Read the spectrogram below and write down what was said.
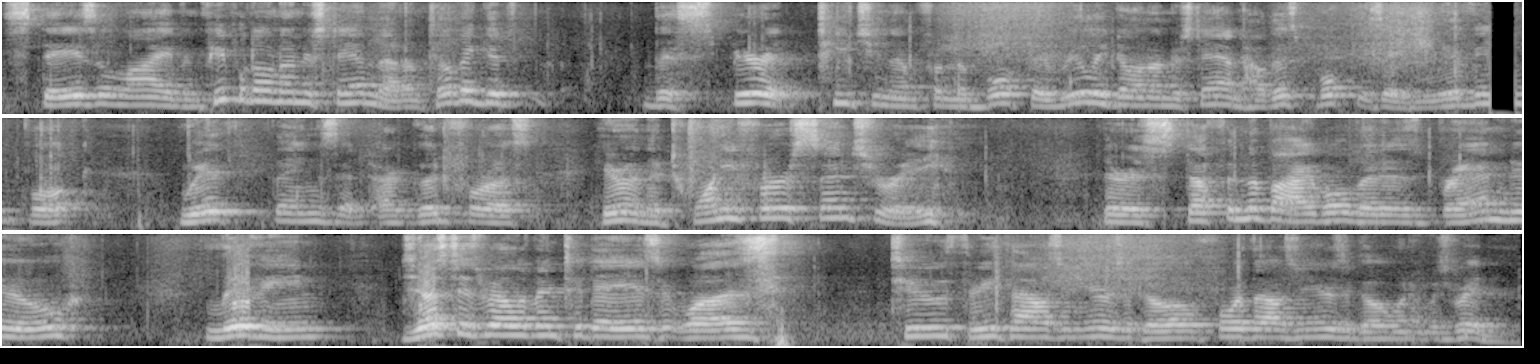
Stays alive. And people don't understand that until they get the Spirit teaching them from the book, they really don't understand how this book is a living book with things that are good for us here in the 21st century. There is stuff in the Bible that is brand new, living, just as relevant today as it was two, 3,000 years ago, 4,000 years ago when it was written.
